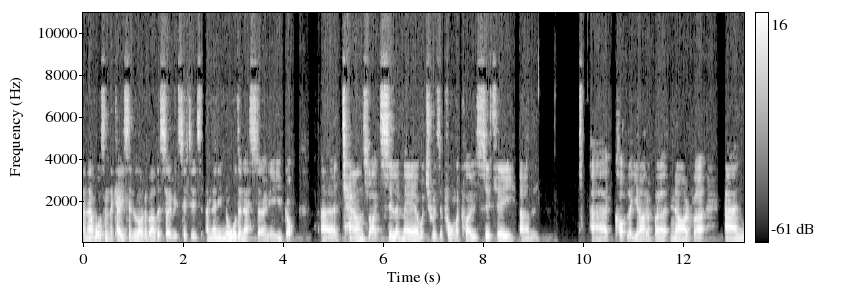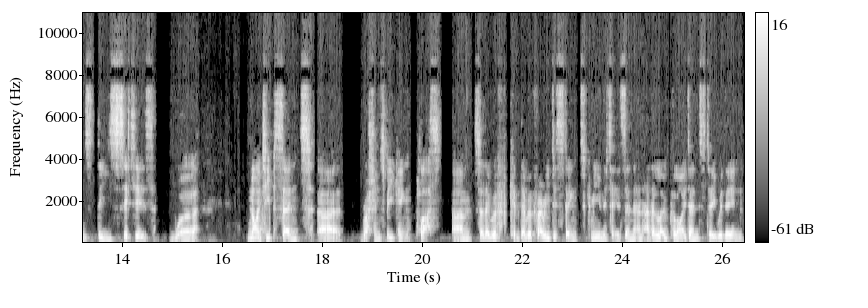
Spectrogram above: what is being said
and that wasn't the case in a lot of other Soviet cities. And then in northern Estonia, you've got uh, towns like Sillamäe, which was a former closed city, um, uh, Kohtla-Järve, Narva, and these cities were 90% uh, Russian speaking plus. Um, so they were they were very distinct communities and, and had a local identity within,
